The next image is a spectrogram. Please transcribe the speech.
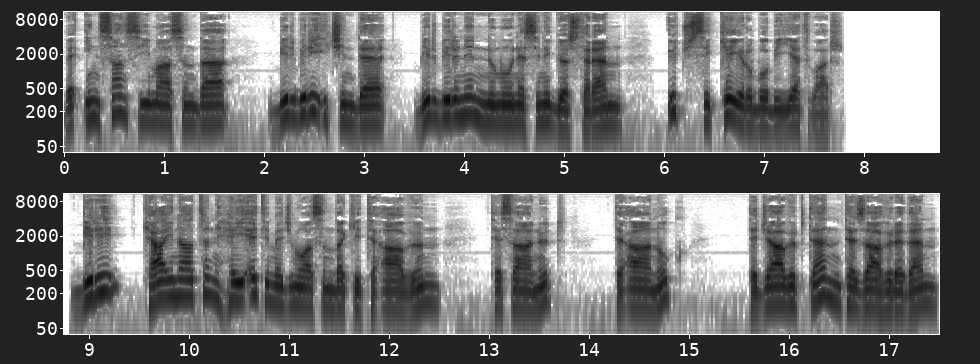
ve insan simasında birbiri içinde birbirinin numunesini gösteren üç sikke-i rububiyet var. Biri kainatın heyeti mecmuasındaki teavün, tesanüt, teanuk, tecavüpten tezahür eden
